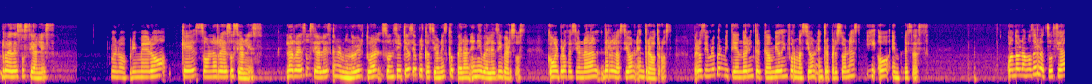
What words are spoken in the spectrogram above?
redes sociales. Bueno, primero, ¿qué son las redes sociales? Las redes sociales en el mundo virtual son sitios y aplicaciones que operan en niveles diversos, como el profesional de relación, entre otros, pero siempre permitiendo el intercambio de información entre personas y o empresas. Cuando hablamos de red social,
